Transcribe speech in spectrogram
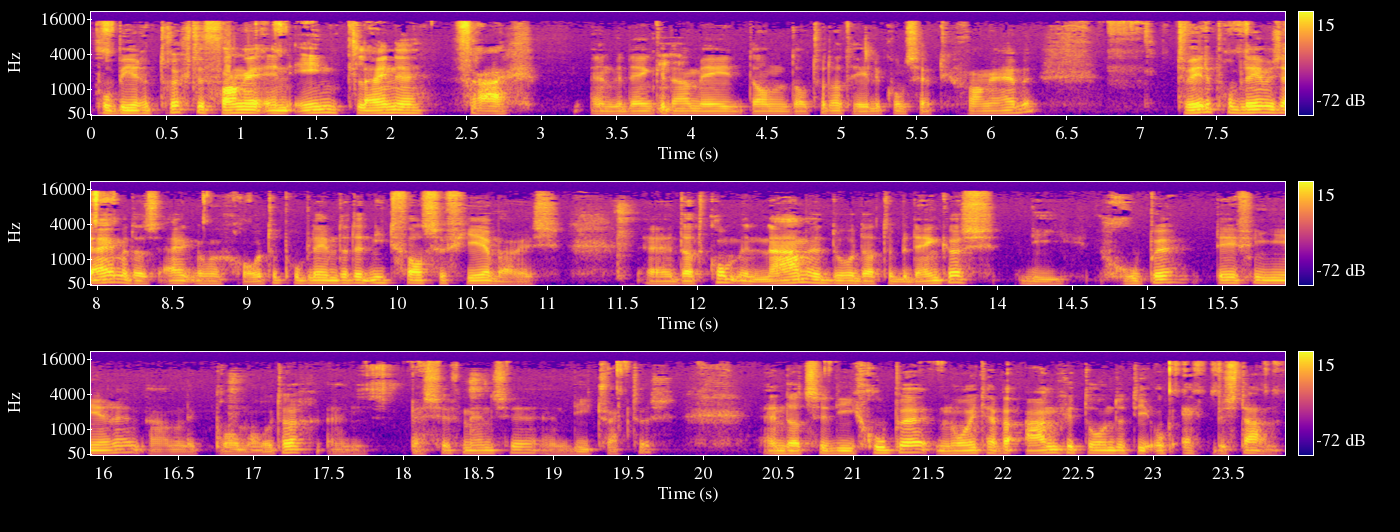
Proberen terug te vangen in één kleine vraag. En we denken daarmee dan dat we dat hele concept gevangen hebben tweede probleem is eigenlijk, maar dat is eigenlijk nog een groter probleem, dat het niet falsifieerbaar is. Uh, dat komt met name doordat de bedenkers die groepen definiëren, namelijk promotor en passive mensen en detractors. En dat ze die groepen nooit hebben aangetoond dat die ook echt bestaan.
